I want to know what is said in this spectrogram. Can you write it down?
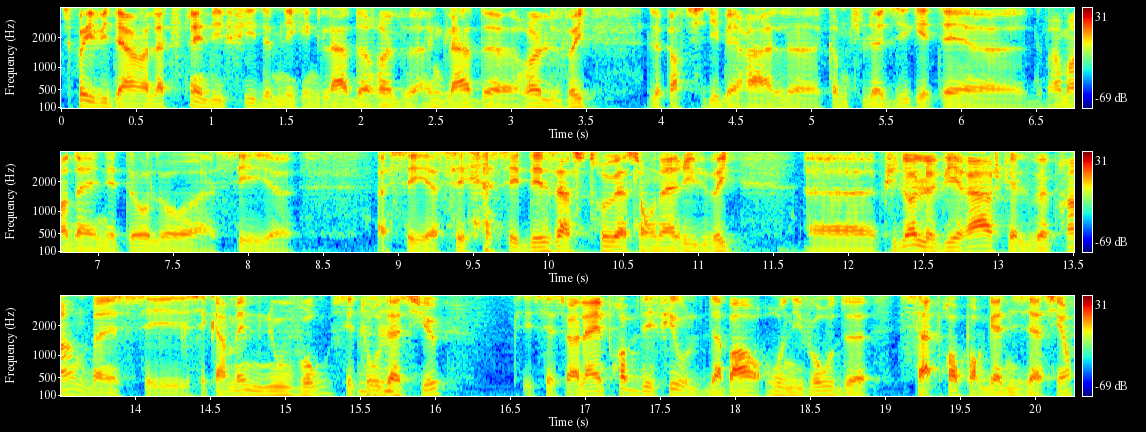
C'est pas évident. Elle a tout un défi, Dominique Inglade, de relever, le Parti libéral, comme tu l'as dit, qui était vraiment dans un état là, assez assez, assez, assez désastreux à son arrivée. Euh, puis là, le virage qu'elle veut prendre, ben, c'est quand même nouveau, c'est mhm. audacieux. Puis c'est ça, elle a un propre défi d'abord au niveau de sa propre organisation.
